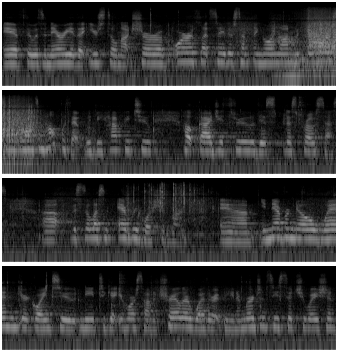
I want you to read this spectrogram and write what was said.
if there was an area that you're still not sure of, or if, let's say, there's something going on with your horse and you want some help with it. We'd be happy to help guide you through this, this process. Uh, this is a lesson every horse should learn. And you never know when you're going to need to get your horse on a trailer, whether it be an emergency situation,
